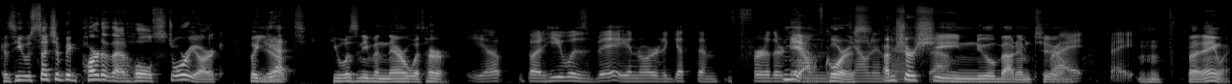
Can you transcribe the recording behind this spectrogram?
because he was such a big part of that whole story arc, but Yep. yet he wasn't even there with her. Yep, but he was big in order to get them further down. yeah, of course. down in I'm there, sure so- she knew about him too. Right, right. But anyway,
